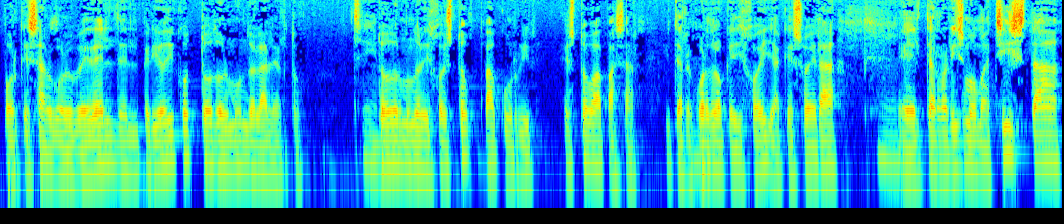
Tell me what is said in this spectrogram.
porque salvo el Bedel del periódico todo el mundo le alertó. Sí. Todo el mundo le dijo esto va a ocurrir, esto va a pasar. Y te recuerdo lo que dijo ella, que eso era el terrorismo machista,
